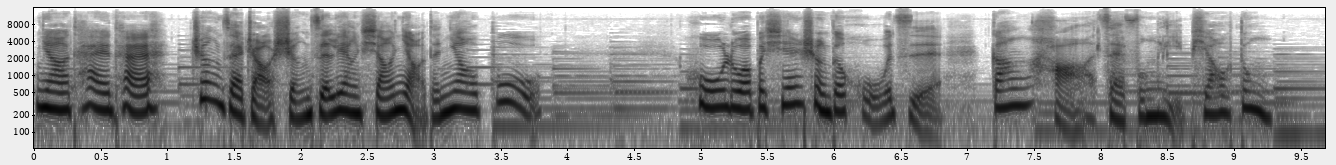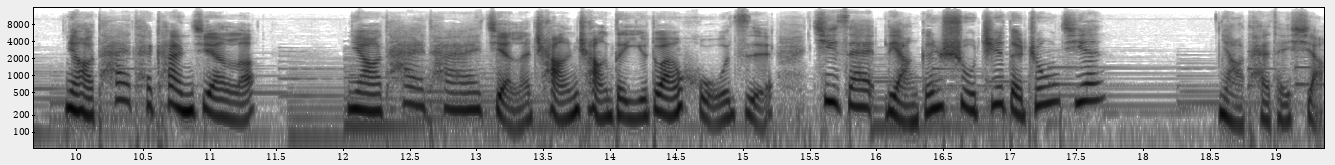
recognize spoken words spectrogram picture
鸟太太。正在找绳子晾小鸟的尿布，胡萝卜先生的胡子刚好在风里飘动。鸟太太看见了，鸟太太剪了长长的一段胡子，系在两根树枝的中间。鸟太太想：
